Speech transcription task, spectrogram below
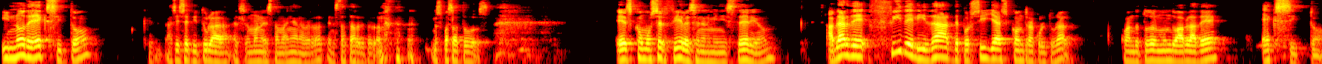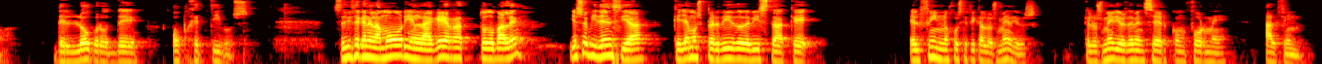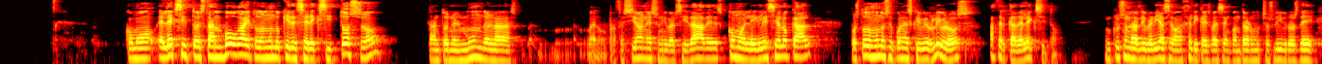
y no de éxito Así se titula el sermón en esta mañana, ¿verdad? En esta tarde, perdón. Nos pasa a todos. Es como ser fieles en el ministerio. Hablar de fidelidad de por sí ya es contracultural. Cuando todo el mundo habla de éxito, del logro de objetivos. Se dice que en el amor y en la guerra todo vale, y eso evidencia que ya hemos perdido de vista que el fin no justifica los medios, que los medios deben ser conforme al fin. Como el éxito está en boga y todo el mundo quiere ser exitoso, tanto en el mundo, en las bueno, profesiones, universidades, como en la iglesia local, pues todo el mundo se pone a escribir libros acerca del éxito. Incluso en las librerías evangélicas vais a encontrar muchos libros de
